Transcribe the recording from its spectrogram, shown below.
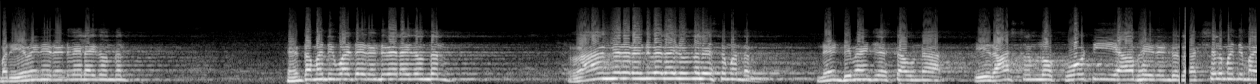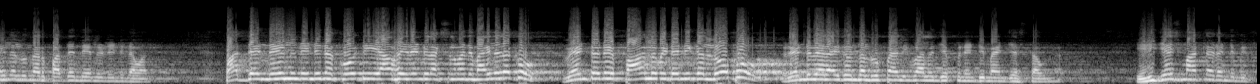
మరి ఏమైనాయి రెండు వేల ఐదు వందలు? ఎంతమందికి పడ్డాయి రెండు వేల ఐదు వందలు? రాగానే రెండు వేల ఐదు వందలు వేస్తామన్నారు. నేను డిమాండ్ చేస్తా ఉన్నా ఈ రాష్ట్రంలో కోటి యాభై రెండు లక్షల మంది మహిళలు ఉన్నారు పద్దెనిమిది ఏళ్ళు నిండిన వాళ్ళు. పద్దెనిమిది ఏళ్ళు నిండిన కోటి యాభై రెండు లక్షల మంది మహిళలకు వెంటనే పార్లమెంట్ ఎన్నికల లోపు రెండు వేల ఐదు వందల రూపాయలు ఇవ్వాలని చెప్పి నేను డిమాండ్ చేస్తా ఉన్నా. ఇది చేసి మాట్లాడండి మీరు.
